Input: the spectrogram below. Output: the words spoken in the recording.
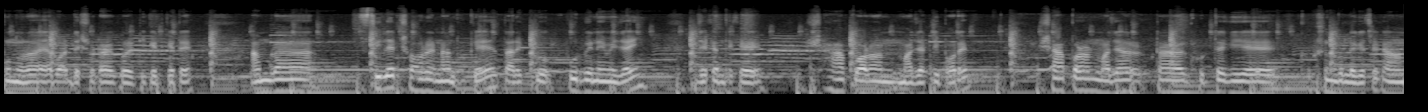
পুনরায় আবার দেড়শো টাকা করে টিকিট কেটে আমরা সিলেট শহরে না ঢুকে তার একটু পূর্বে নেমে যাই, যেখান থেকে শাহপরান মাজারটি পড়ে। শাহপরান মাজারটা ঘুরতে গিয়ে খুব সুন্দর লেগেছে কারণ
